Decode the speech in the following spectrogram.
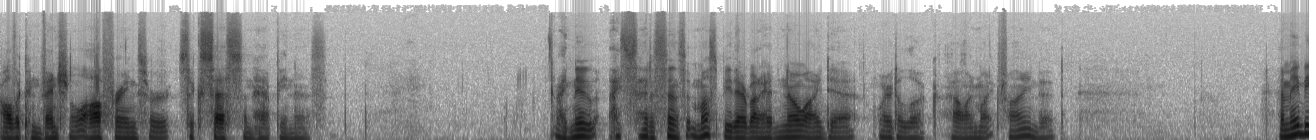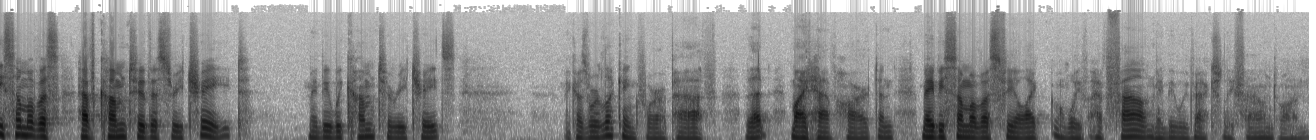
all the conventional offerings for success and happiness. I knew, I had a sense it must be there, but I had no idea where to look, how I might find it. And maybe some of us have come to this retreat. Maybe we come to retreats because we're looking for a path that might have heart. And maybe some of us feel like oh, well, we have found, maybe we've actually found one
